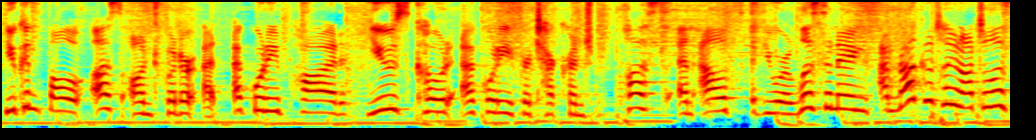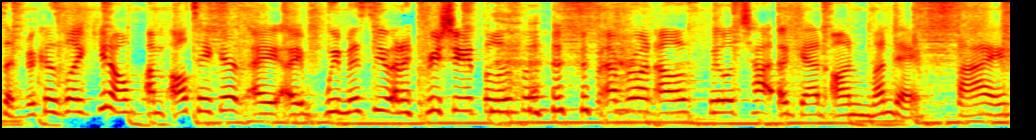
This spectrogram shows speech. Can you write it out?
you can follow us on Twitter at EquityPod. Use code EQUITY for TechCrunch Plus. And Alex, if you are listening, I'm not going to tell you not to listen because, like, you know, I'm, I'll take it. I, I we miss you and I appreciate the listen. Everyone else, we will chat again on Monday. Bye.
